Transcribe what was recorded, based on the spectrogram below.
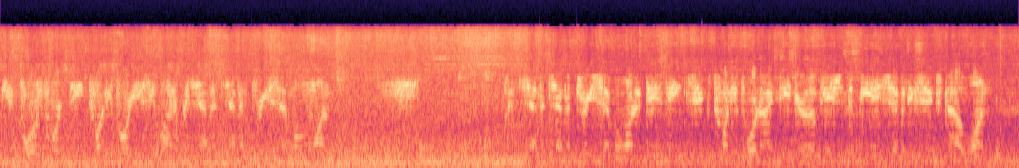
Q41424, easy line number 77371. 77371, today's date 62419, your location to BA 76.1.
